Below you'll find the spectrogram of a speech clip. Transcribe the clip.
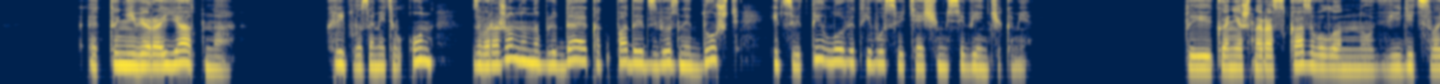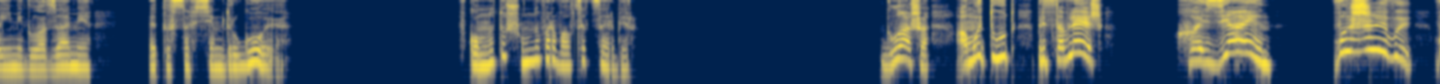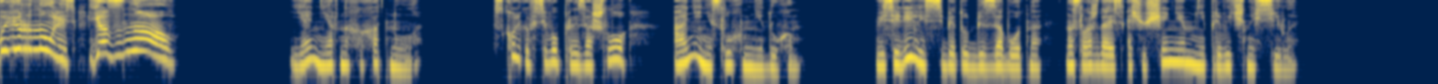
это невероятно!» — хрипло заметил он, завороженно наблюдая, как падает звездный дождь, и цветы ловят его светящимися венчиками. «Ты, конечно, рассказывала, но видеть своими глазами — это совсем другое». В комнату шумно ворвался Цербер. «Глаша, а мы тут, представляешь? Хозяин! Вы живы! Вы вернулись! Я знал!» Я нервно хохотнула. Сколько всего произошло, а они ни слухом, ни духом. Веселились себе тут беззаботно, наслаждаясь ощущением непривычной силы.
